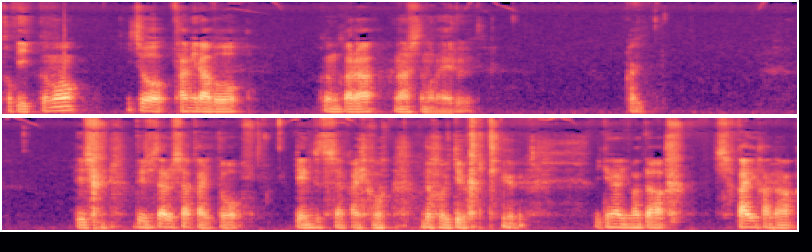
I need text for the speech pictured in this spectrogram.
トピックも、一応タミラボくんから話してもらえる。はい。デジデジタル社会と現実社会をどう生きるかっていう、いきなりまた社会派な、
